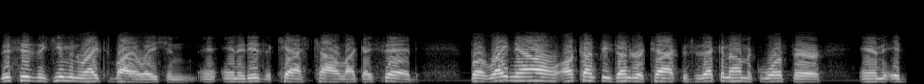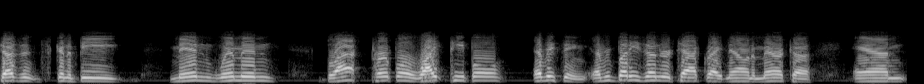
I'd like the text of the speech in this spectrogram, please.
this is a human rights violation, and, it is a cash cow, like I said. But right now, our country's under attack. This is economic warfare, and it doesn't. It's going to be men, women, black, purple, white people, everything. Everybody's under attack right now in America, and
